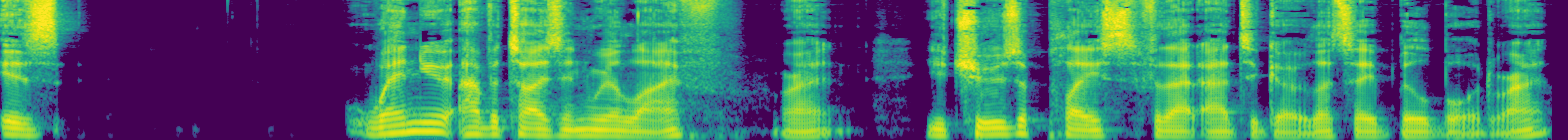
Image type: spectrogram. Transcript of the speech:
Is when you advertise in real life, right? you choose a place for that ad to go, let's say billboard, right?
